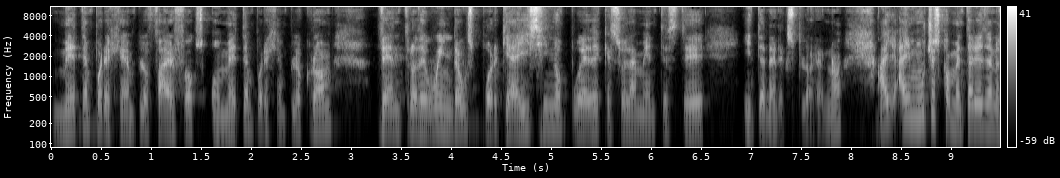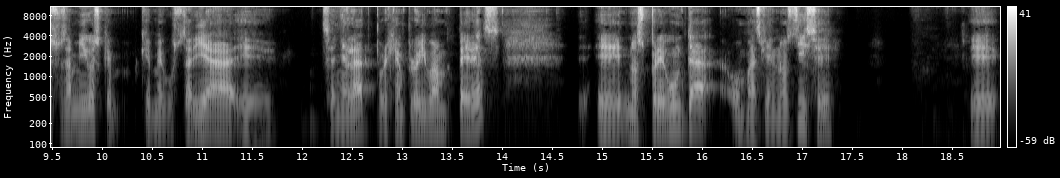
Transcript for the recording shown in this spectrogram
meten, por ejemplo, Firefox o meten, por ejemplo, Chrome dentro de Windows, porque ahí sí no puede que solamente esté Internet Explorer, ¿no? Hay, hay muchos comentarios de nuestros amigos que, que me gustaría eh, señalar. Por ejemplo, Iván Pérez eh, nos pregunta, o más bien nos dice, eh,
